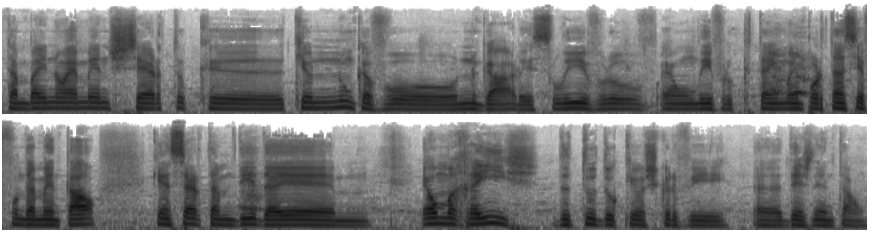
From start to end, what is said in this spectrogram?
também não é menos certo que, que eu nunca vou negar esse livro. É um livro que tem uma importância fundamental, que em certa medida é, é uma raiz de tudo o que eu escrevi ah, desde então.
